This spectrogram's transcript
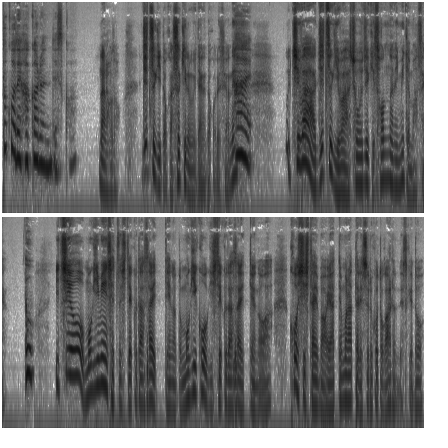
どこで測るんですか？なるほど。実技とかスキルみたいなとこですよね。はい。うちは実技は正直そんなに見てません。お、一応、模擬面接してくださいっていうのと、模擬講義してくださいっていうのは、講師したい場はやってもらったりすることがあるんですけど、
